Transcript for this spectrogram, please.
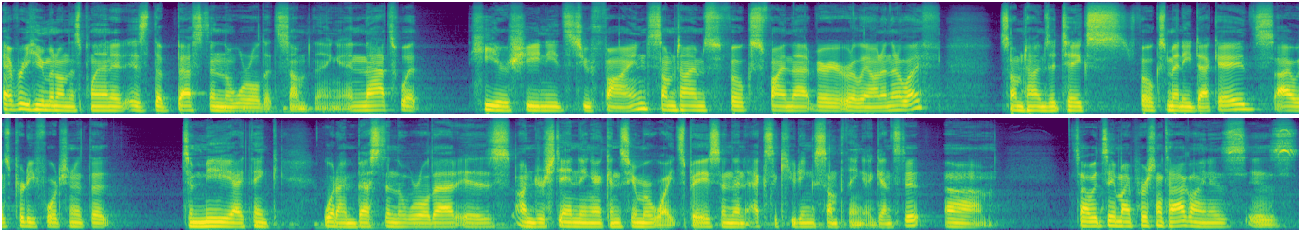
every human on this planet is the best in the world at something. And that's what he or she needs to find. Sometimes folks find that very early on in their life. Sometimes it takes folks many decades. I was pretty fortunate that, to me, I think what I'm best in the world at is understanding a consumer white space and then executing something against it. Um, so I would say my personal tagline is is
